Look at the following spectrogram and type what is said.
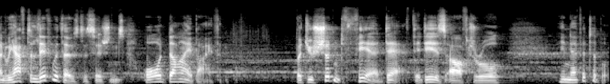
And we have to live with those decisions or die by them. But you shouldn't fear death. It is, after all, inevitable.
